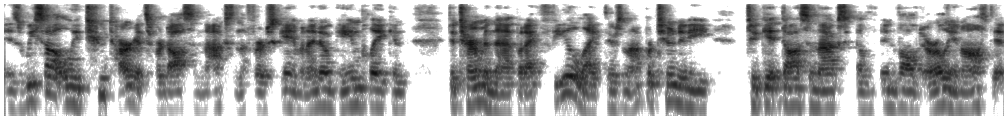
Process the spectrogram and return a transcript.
is we saw only two targets for Dawson Knox in the first game. And I know gameplay can determine that, but I feel like there's an opportunity to get Dawson Knox involved early and often.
